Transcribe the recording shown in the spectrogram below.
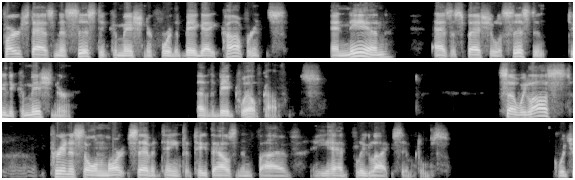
First as an assistant commissioner for the Big Eight Conference, and then as a special assistant to the commissioner of the Big 12 Conference. So we lost Prentice on March 17th of 2005. He had flu-like symptoms, which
